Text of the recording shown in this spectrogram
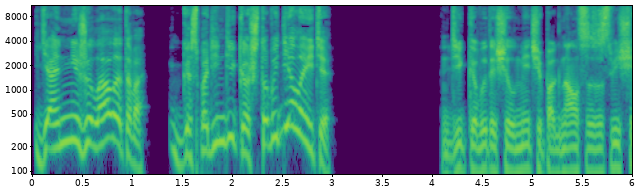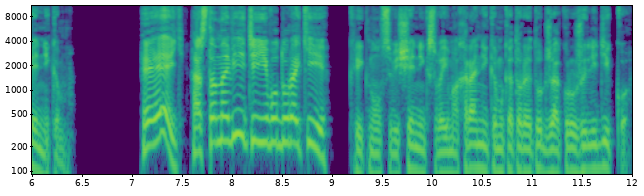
Я не желал этого. Господин Дика, что вы делаете? Дика вытащил меч и погнался за священником. «Эй, остановите его, дураки!» — крикнул священник своим охранникам, которые тут же окружили Дикку.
